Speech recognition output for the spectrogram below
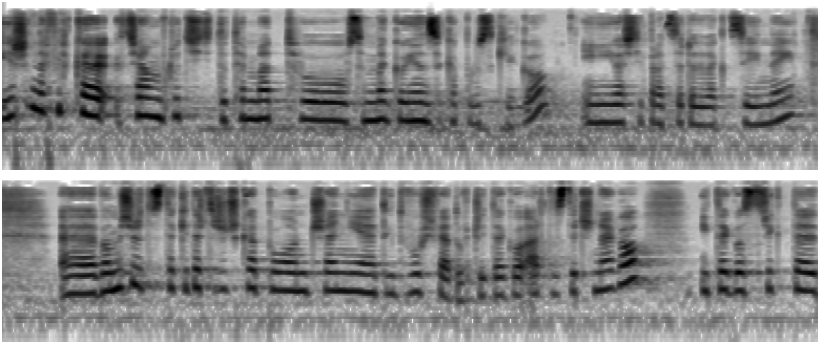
Jeszcze na chwilkę chciałam wrócić do tematu samego języka polskiego i właśnie pracy redakcyjnej. E, bo myślę, że to jest takie też troszeczkę połączenie tych dwóch światów, czyli tego artystycznego i tego stricte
